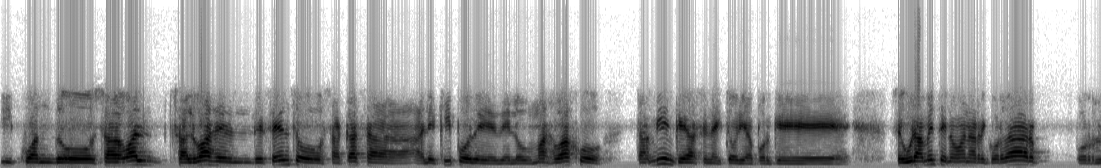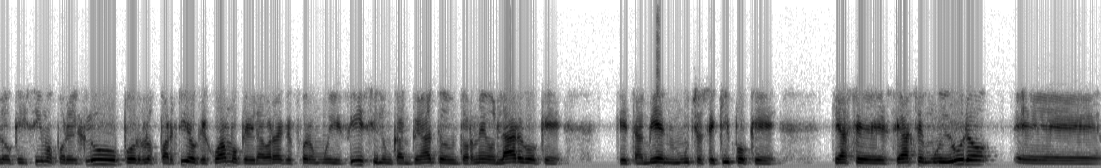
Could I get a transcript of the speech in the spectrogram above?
y cuando salvás del descenso o sacás al equipo de, de lo más bajo, también quedas en la historia, porque seguramente nos van a recordar por lo que hicimos por el club, por los partidos que jugamos, que la verdad que fueron muy difíciles, un campeonato de un torneo largo que, que también muchos equipos que, que hace, se hace muy duro. Eh,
